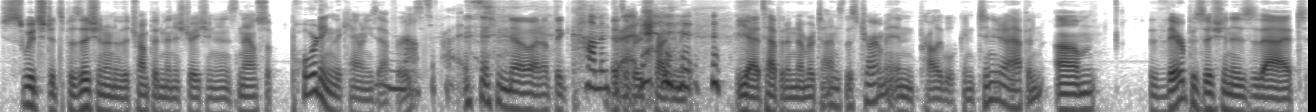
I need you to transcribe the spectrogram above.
switched its position under the Trump administration and is now supporting the county's efforts. Not surprised. no, I don't think Common it's thread. very surprising. Yeah, it's happened a number of times this term and probably will continue to happen. Um, their position is that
